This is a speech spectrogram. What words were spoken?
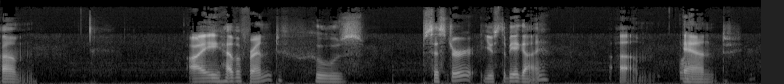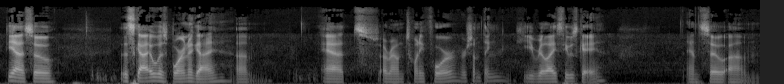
Um, I have a friend whose sister used to be a guy. Um, and yeah, so this guy was born a guy. Um, at around 24 or something, he realized he was gay. And so, um,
